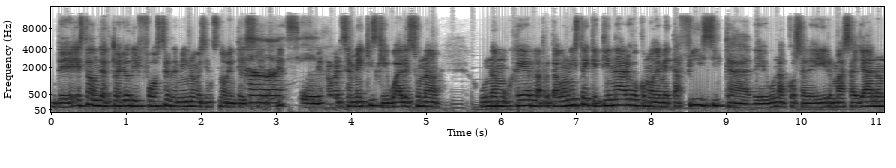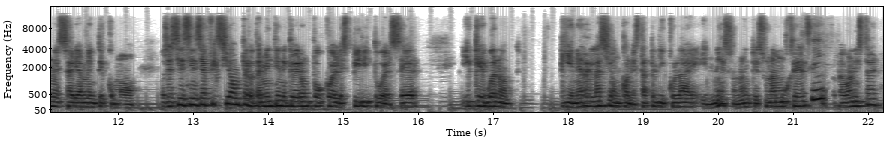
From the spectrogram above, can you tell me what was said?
de esta donde actúa Jodie Foster de 1997 ah, sí. de Robert Zemeckis, que igual es una una mujer, la protagonista, y que tiene algo como de metafísica, de una cosa de ir más allá, no necesariamente como, o sea, sí es ciencia ficción, pero también tiene que ver un poco el espíritu, el ser, y que, bueno, tiene relación con esta película en eso, ¿no? En que es una mujer protagonista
